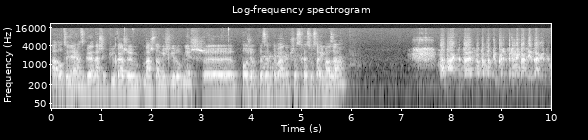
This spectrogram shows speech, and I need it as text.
a oceniając grę naszych piłkarzy, masz na myśli również e, poziom prezentowany przez Jesusa i Maza? No tak, to, to jest na pewno piłkarz, który najbardziej zawiódł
